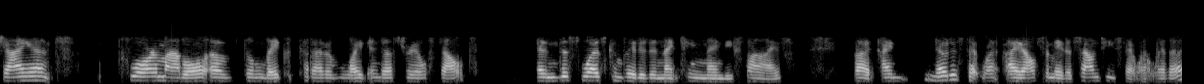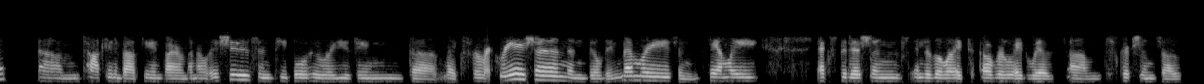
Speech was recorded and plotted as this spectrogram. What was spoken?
giant floor model of the lakes cut out of white industrial felt. And this was completed in 1995. But I noticed that when, I also made a sound piece that went with it, um, talking about the environmental issues and people who are using the lakes for recreation and building memories and family expeditions into the lake, overlaid with um, descriptions of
